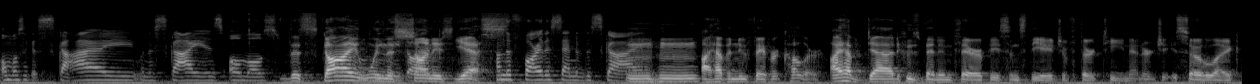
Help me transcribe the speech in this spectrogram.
Almost like a sky when the sky is almost The sky when the Completely sun is yes. on the farthest end of the sky. hmm I have a new favorite color. I have dad who's been in therapy since the age of 13 energy. So like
